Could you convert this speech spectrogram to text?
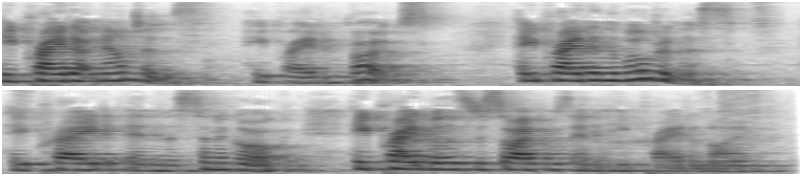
He prayed up mountains. He prayed in boats. He prayed in the wilderness. He prayed in the synagogue. He prayed with his disciples and he prayed alone.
